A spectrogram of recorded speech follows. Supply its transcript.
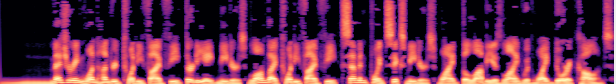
Measuring 125 feet 38 meters long by 25 feet 7.6 meters wide, the lobby is lined with white Doric columns.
